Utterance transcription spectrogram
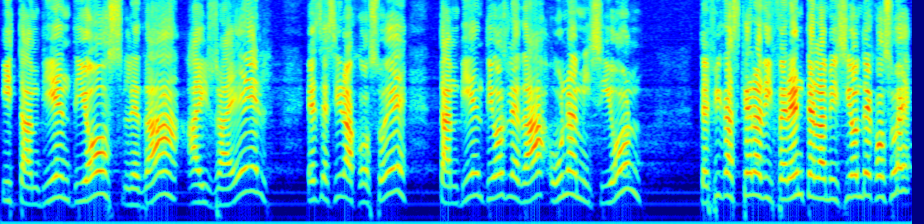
Y también Dios le da a Israel, es decir, a Josué, también Dios le da una misión. ¿Te fijas que era diferente la misión de Josué?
